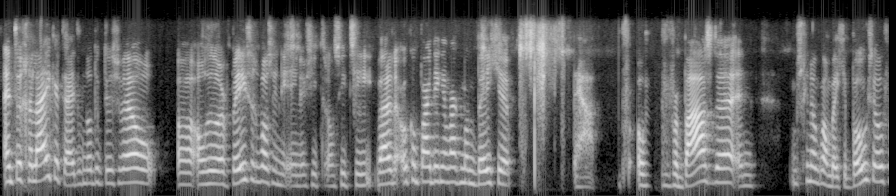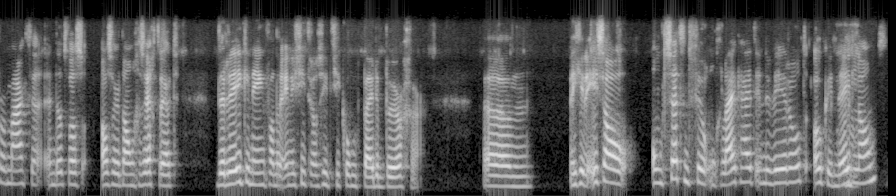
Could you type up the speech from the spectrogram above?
En tegelijkertijd, omdat ik dus wel uh, al heel erg bezig was in die energietransitie, waren er ook een paar dingen waar ik me een beetje ja, over verbaasde en misschien ook wel een beetje boos over maakte. En dat was als er dan gezegd werd: de rekening van de energietransitie komt bij de burger. Um, weet je, er is al ontzettend veel ongelijkheid in de wereld, ook in Nederland.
